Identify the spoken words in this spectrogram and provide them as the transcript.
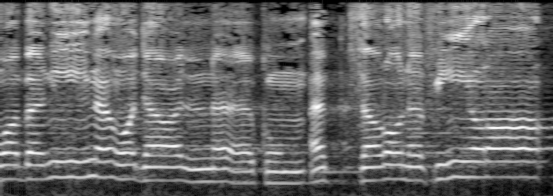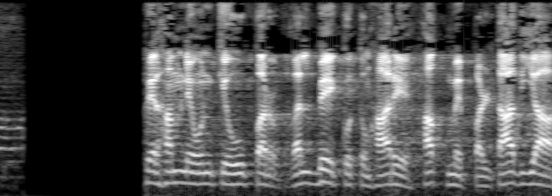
وبنين وجعلناكم أكثر نفيرا۔ پھر ہم نے ان کے اوپر غلبے کو تمہارے حق میں پلٹا دیا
